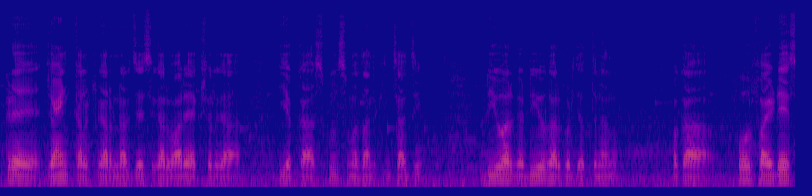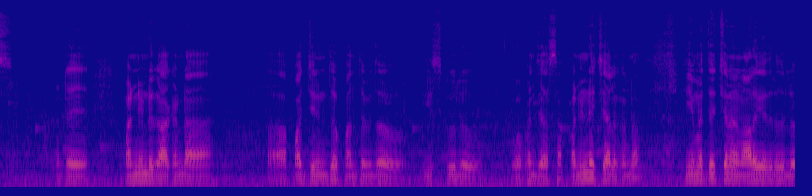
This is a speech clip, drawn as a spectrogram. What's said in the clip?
ఇక్కడే జాయింట్ కలెక్టర్ గారు ఉన్నారు జేసీ గారు వారే యాక్చువల్గా ఈ యొక్క స్కూల్స్ మొత్తానికి ఇన్ఛార్జి. డిఓఆర్ డిఓ గారు కూడా చెప్తున్నాను ఒక ఫోర్ ఫైవ్ డేస్ అంటే పన్నెండు కాకుండా పద్దెనిమిదో పంతొమ్మిదో ఈ స్కూలు ఓపెన్ చేస్తాం. పన్నెండే చేయాలనుకున్నాం. ఈ మధ్య వచ్చిన నాలుగైదు రోజులు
